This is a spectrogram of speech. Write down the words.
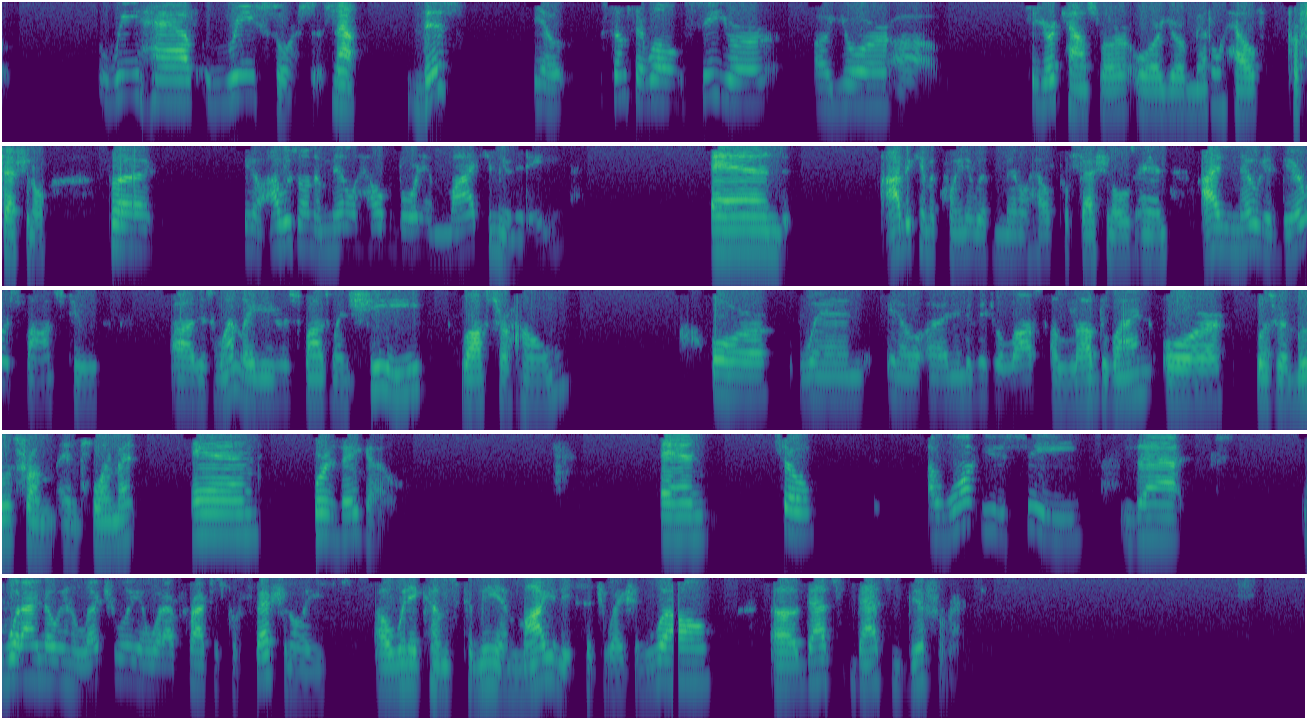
we have resources. Now, this, you know, some say, well, see your uh, your uh, see your counselor or your mental health professional, but you know, I was on the mental health board in my community, and I became acquainted with mental health professionals, and I noted their response to uh, this one lady's response when she lost her home or when you know an individual lost a loved one or was removed from employment and where they go and so i want you to see that what i know intellectually and what i practice professionally uh, when it comes to me and my unique situation well uh, that's that's different.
